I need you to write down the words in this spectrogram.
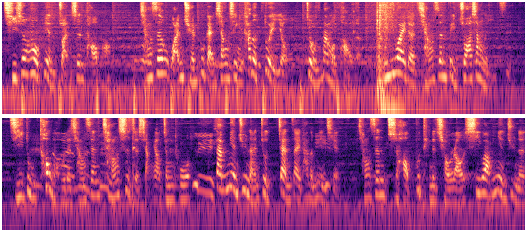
起身后便转身逃跑。强森完全不敢相信他的队友就那么跑了，不意外的强森被抓上了椅子，极度痛苦的强森尝试着想要挣脱，但面具男就站在他的面前，强森只好不停的求饶，希望面具男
